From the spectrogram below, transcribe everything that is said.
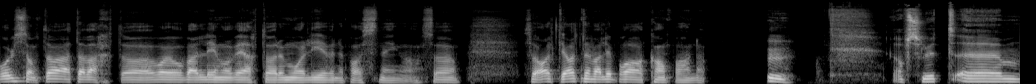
voldsomt da etter hvert, og var jo veldig involvert og hadde målgivende pasninger. Så så alt i alt en veldig bra kamp av han, da. Mm. Absolutt. Uh,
